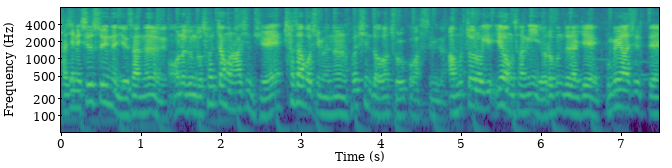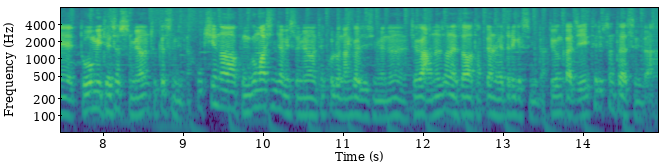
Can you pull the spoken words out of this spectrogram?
자신이 쓸 수 있는 예산을 어느 정도 설정을 하신 뒤에 찾아보시면 훨씬 더 좋을 것 같습니다. 아무쪼록 이, 이 영상이 여러분들에게 구매하실 때 도움이 되셨으면 좋겠습니다. 혹시나 궁금하신 점 있으면 댓글로 남겨주시면 제가 아는 선에서 답변을 해드리겠습니다. 지금까지 트립센터였습니다.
